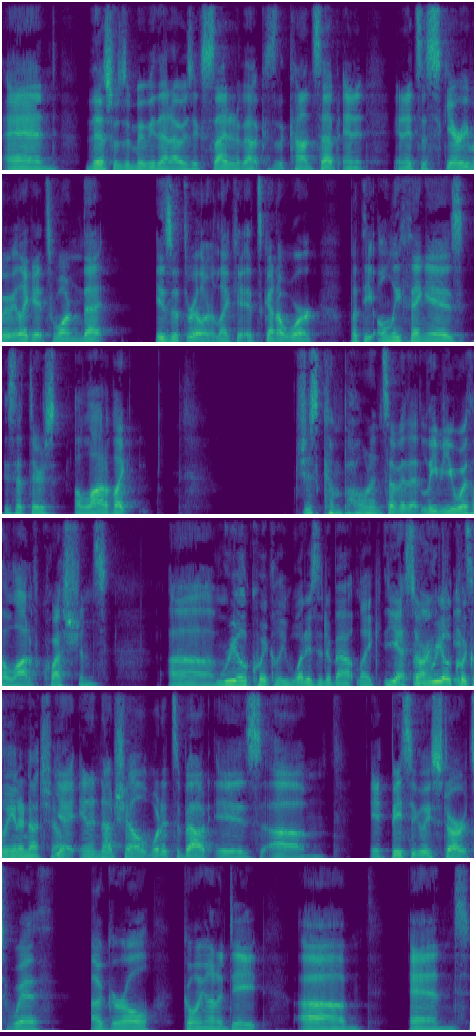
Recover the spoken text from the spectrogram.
And this was a movie that I was excited about because the concept and it and it's a scary movie. Like it's one that is a thriller. Like it's gonna work. But the only thing is, is that there's a lot of like just components of it that leave you with a lot of questions. Um, Real quickly, what is it about? Like, Yeah, sorry. real quickly in a nutshell. Yeah, in a nutshell, what it's about is um, it basically starts with a girl going on a date, um, and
